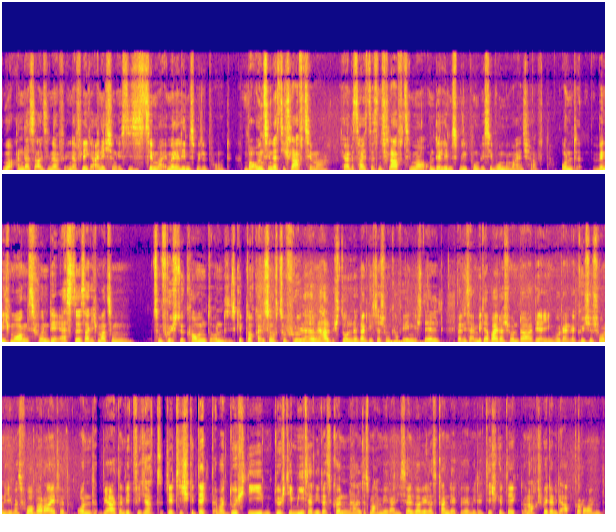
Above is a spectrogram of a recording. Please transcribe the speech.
nur anders als in der, in der Pflegeeinrichtung ist dieses Zimmer immer der Lebensmittelpunkt. Und bei uns sind das die Schlafzimmer. Ja, das heißt, das sind Schlafzimmer und der Lebensmittelpunkt ist die Wohngemeinschaft. Und wenn ich morgens schon der erste, sag ich mal, zum zum Frühstück kommt und es gibt noch, ist noch zu früh, eine halbe Stunde, dann kriegt er schon Kaffee hingestellt, dann ist ein Mitarbeiter schon da, der irgendwo in der Küche schon irgendwas vorbereitet und ja, dann wird, wie gesagt, der Tisch gedeckt, aber durch die, durch die Mieter, die das können halt, das machen wir gar nicht selber, wer das kann, der, wird der Tisch gedeckt und auch später wieder abgeräumt.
